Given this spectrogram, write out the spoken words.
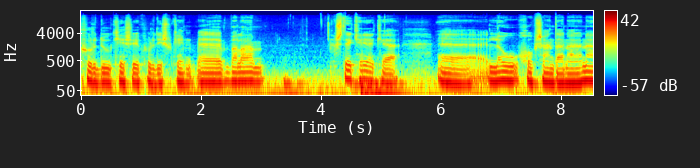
کورد و کێشەی کوردیش بکەین بەڵام شتێک هەیە کە لەو خۆپشاندانانە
